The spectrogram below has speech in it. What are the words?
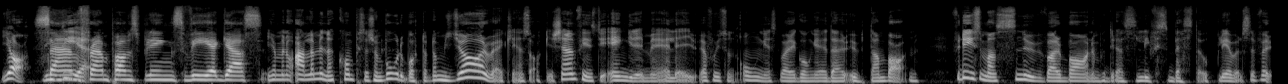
Ja, det är San det. Fran, Palm Springs, Vegas. Ja men och alla mina kompisar som bor där borta de gör verkligen saker. Sen finns det ju en grej med LA. Jag får ju sån ångest varje gång jag är där utan barn. För det är som man snuvar barnen på deras livs bästa upplevelse. För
